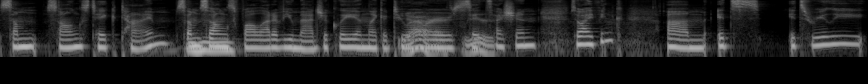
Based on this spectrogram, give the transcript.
some songs take time. Some songs fall out of you magically in like a two-hour Mm-hmm. sit weird. session. So I think um, it's it's really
